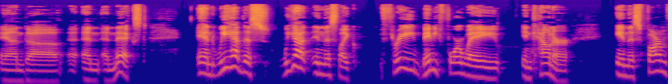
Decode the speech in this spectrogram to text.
and uh and and Nixed, and we had this we got in this like three maybe four way encounter in this farm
